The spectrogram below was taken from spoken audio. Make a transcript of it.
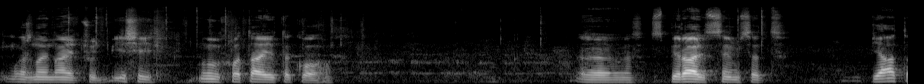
Можна навіть чуть більший, ну хватає такого. Е, спіраль 75,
